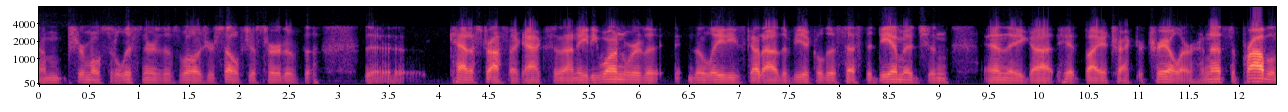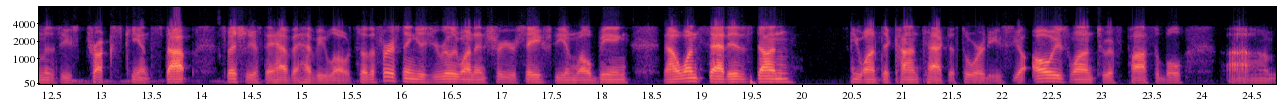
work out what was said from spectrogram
I'm sure most of the listeners, as well as yourself, just heard of the the catastrophic accident on 81 where the the ladies got out of the vehicle to assess the damage and and they got hit by a tractor trailer. And that's the problem is these trucks can't stop especially if they have a heavy load. So the first thing is you really want to ensure your safety and well-being. Now once that is done you want to contact authorities. You always want to if possible um,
